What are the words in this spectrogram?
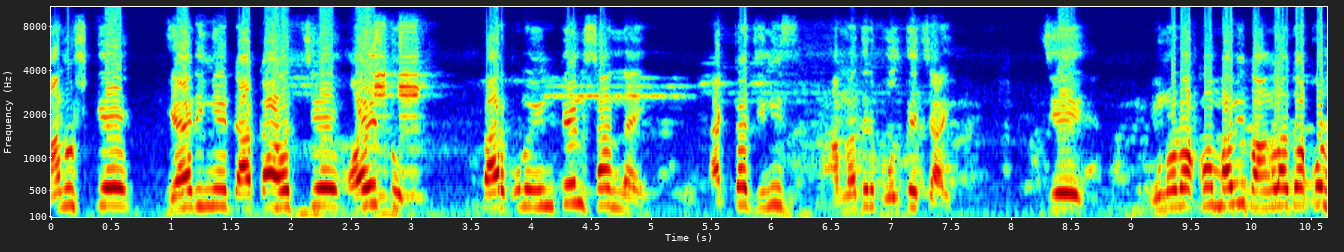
মানুষকে হিয়ারিংয়ে ডাকা হচ্ছে অহেতুক। তার কোনো ইন্টেনশন নাই। একটা জিনিস আমাদের বলতে চাই যে কোনো রকম বাংলা দখল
